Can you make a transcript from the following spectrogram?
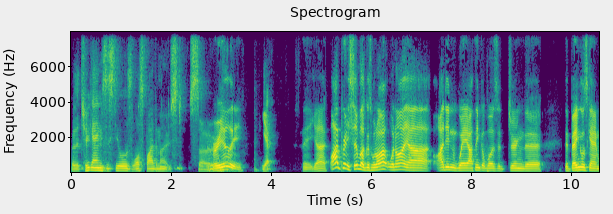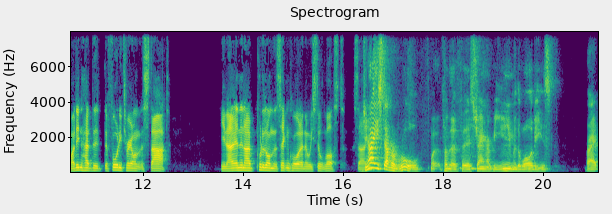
were the two games the Steelers lost by the most. So Really? yep. There you go. I'm pretty similar because when I when I uh I didn't wear I think it was during the the Bengals game I didn't have the the 43 on at the start, you know, and then I put it on the second quarter and then we still lost. So Do you know I used to have a rule for the for the Australian Rugby Union with the Wallabies, right?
